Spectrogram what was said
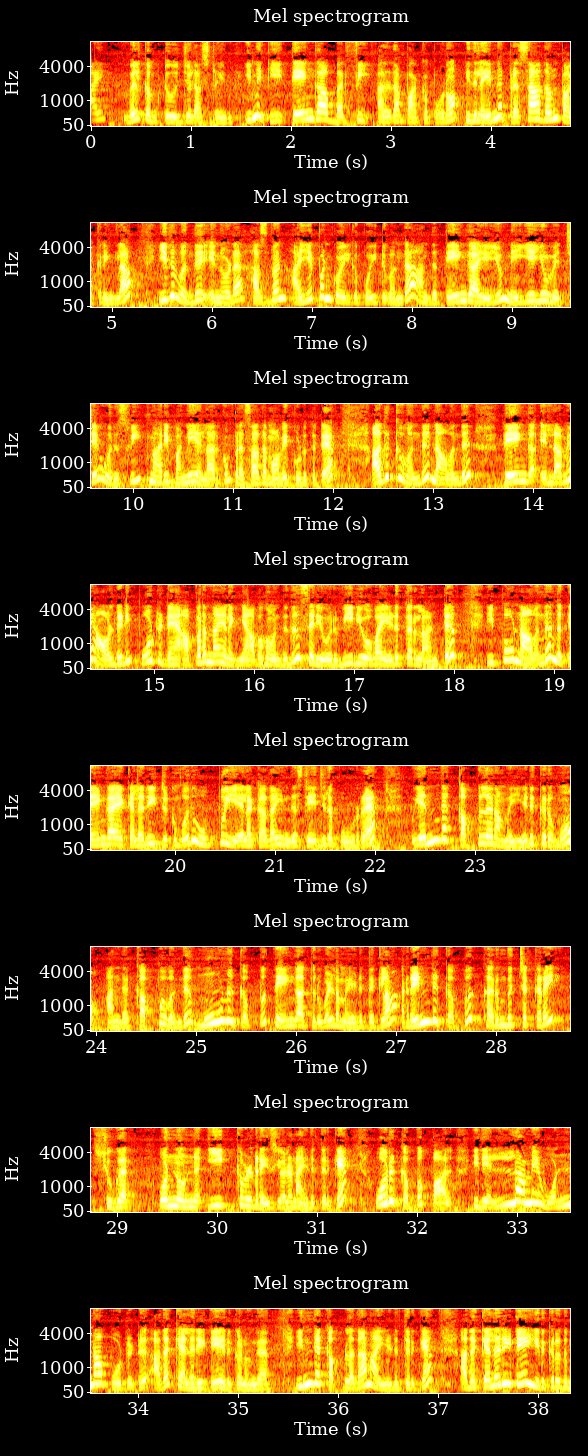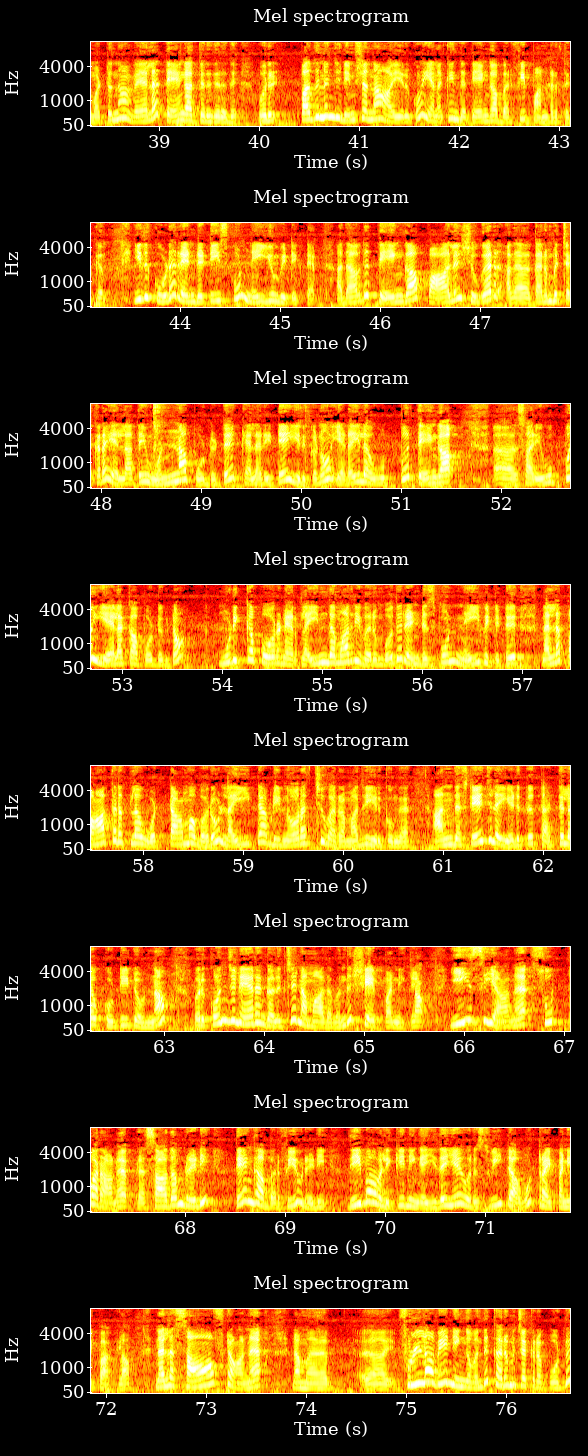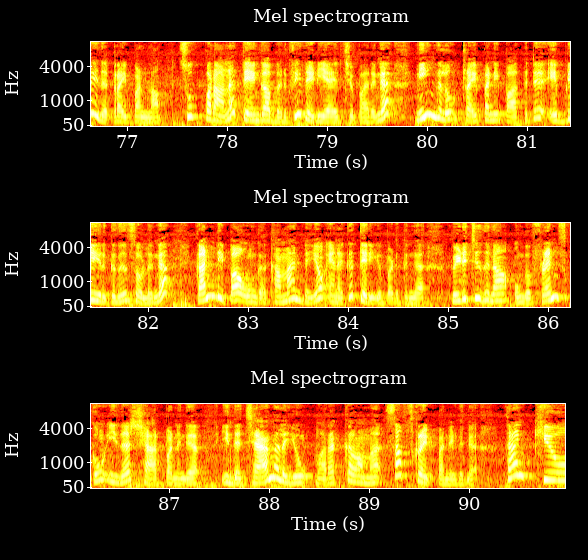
Hi welcome to Jula stream இன்னைக்கு தேங்காய் பர்ஃபி அதை தான் பார்க்க போகிறோம் இதில் என்ன பிரசாதம்னு பார்க்குறீங்களா இது வந்து என்னோட ஹஸ்பண்ட் ஐயப்பன் கோயிலுக்கு போயிட்டு வந்த அந்த தேங்காயையும் நெய்யையும் வச்சே ஒரு ஸ்வீட் மாதிரி பண்ணி எல்லாருக்கும் பிரசாதமாகவே கொடுத்துட்டேன். அதுக்கு வந்து நான் வந்து தேங்காய் எல்லாமே ஆல்ரெடி போட்டுட்டேன். அப்புறம் தான் எனக்கு ஞாபகம் வந்தது. சரி ஒரு வீடியோவாக எடுத்துடலான்ட்டு. இப்போ நான் வந்து அந்த தேங்காயை கிளறிட்டு இருக்கும்போது உப்பு ஏலக்காய் தான் இந்த ஸ்டேஜில் போடுறேன். எந்த கப்பில் நம்ம எடுக்கிறோமோ அந்த கப்பு வந்து மூணு கப்பு தேங்காய் துருவல் நம்ம எடுத்துக்கலாம். ரெண்டு கப்பு கரும்பு சர்க்கரை சுகர் ஒன்று ஒன்று ஈக்குவல் ரேஷியோவில் நான் எடுத்திருக்கேன். ஒரு கப்பு பால். இது எல்லாமே ஒன்றா போட்டுட்டு அதை கிளறிட்டே இருக்கணுங்க. இந்த கப்பில் தான் நான் எடுத்திருக்கேன். அதை கிளறிட்டே இருக்கிறது மட்டும்தான் வேலை தேங்காய் திருகிறது. ஒரு பதினஞ்சு நிமிஷம் தான் ஆயிருக்கும் எனக்கு இந்த தேங்காய் பர்ஃபி பண்ணுறதுக்கு இது கூட ரெண்டு டீஸ்பூன் நெய்யும் விட்டுக்கிட்டேன். அதாவது தேங்காய் பால் சுகர் அதை கரும்பு சக்கரை எல்லாத்தையும் ஒன்றா போட்டுட்டு கிளறிட்டே இருக்கணும். இடையில உப்பு தேங்காய் சாரி உப்பு ஏலக்காய் போட்டுக்கிட்டோம். முடிக்க போற நேரத்துல இந்த மாதிரி வரும்போது ரெண்டு ஸ்பூன் நெய் விட்டுட்டு நல்ல பாத்திரத்துல ஒட்டாம வரும். லைட்டா அப்படி நுரைச்சு வர்ற மாதிரி இருக்குங்க. அந்த ஸ்டேஜ்ல எடுத்து தட்டுல கொட்டிட்டோம்னா ஒரு கொஞ்ச நேரம் கழிச்சு நம்ம அதை வந்து ஷேப் பண்ணிக்கலாம். ஈஸியான சூப்பரான பிரசாதம் ரெடி தேங்காய் பர்ஃபியும் ரெடி தீபாவளிக்கு நீங்க இதையே ஒரு ஸ்வீட்டாவும் ட்ரை பண்ணி பார்க்கலாம். நல்ல சாஃப்டான நம்ம ஃபுல்லாகவே நீங்கள் வந்து கரும்பு சக்கரை போட்டு இதை ட்ரை பண்ணலாம். சூப்பரான தேங்காய் பர்ஃபி ரெடி ஆயிடுச்சு பாருங்கள் நீங்களும் ட்ரை பண்ணி பார்த்துட்டு எப்படி இருக்குதுன்னு சொல்லுங்கள் கண்டிப்பாக உங்கள் கமெண்ட்டையும் எனக்கு தெரியப்படுத்துங்க. பிடிச்சதுன்னா உங்க ஃப்ரெண்ட்ஸ்க்கும் இதை ஷேர் பண்ணுங்க. இந்த சேனலையும் மறக்காம சப்ஸ்கிரைப் பண்ணிடுங்க. தேங்க்யூ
